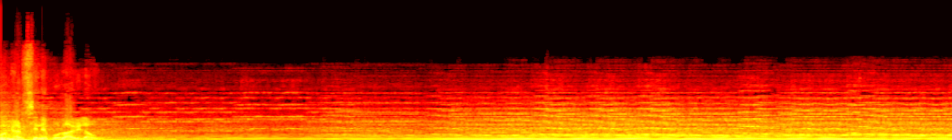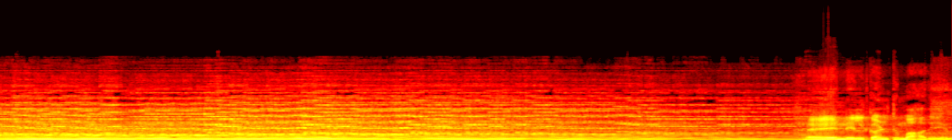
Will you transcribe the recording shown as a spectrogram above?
હું નરસિંહને બોલાવી લાવું. હે નીલકંઠ મહાદેવ,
